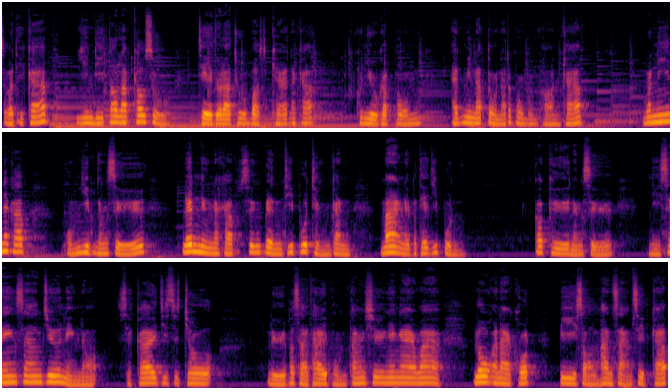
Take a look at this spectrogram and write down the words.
สวัสดีครับ ยินดีต้อนรับเข้าสู่เจดราทูบอสแคสนะครับ คุณอยู่กับผม แอดมินนัตโตนัทพงศ์บุญพรครับ วันนี้นะครับ ผมหยิบหนังสือเล่มหนึ่งนะครับ ซึ่งเป็นที่พูดถึงกันมากในประเทศญี่ปุ่น ก็คือหนังสือนิเซงซังจูเน่งโนาะเซกายจิซุโจหรือภาษาไทยผมตั้งชื่อง่าย ๆว่า โลกอนาคตปี 2030 ครับ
